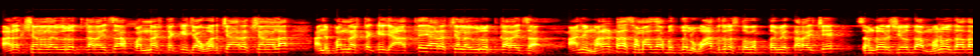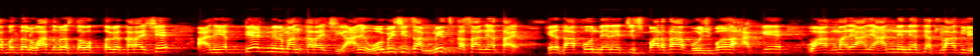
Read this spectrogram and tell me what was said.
आरक्षणाला विरोध करायचा पन्नास टक्केच्या वरच्या आरक्षणाला आणि पन्नास टक्केच्या आतल्याही आरक्षणाला विरोध करायचा आणि मराठा समाजाबद्दल वादग्रस्त वक्तव्य करायचे संघर्ष योद्धा मनोजदादाबद्दल वादग्रस्त वक्तव्य करायचे आणि एक तेढ निर्माण करायची आणि ओबीसीचा मीच कसा नेता आहे हे दाखवून देण्याची स्पर्धा भुजबळ हाके वाघमारे आणि अन्य नेत्यात लागली.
